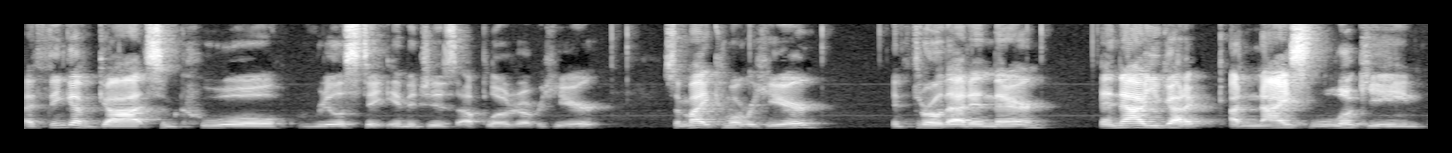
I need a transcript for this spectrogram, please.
I think I've got some cool real estate images uploaded over here. So I might come over here and throw that in there. And now you got a, a nice looking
